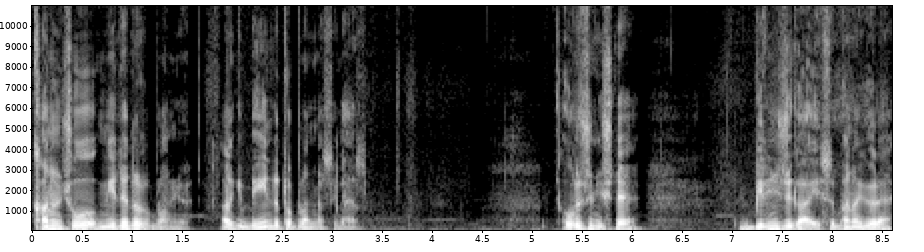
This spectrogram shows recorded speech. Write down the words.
Kanın çoğu midede toplanıyor. Halbuki beyinde toplanması lazım. Orucun işte birinci gayesi bana göre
